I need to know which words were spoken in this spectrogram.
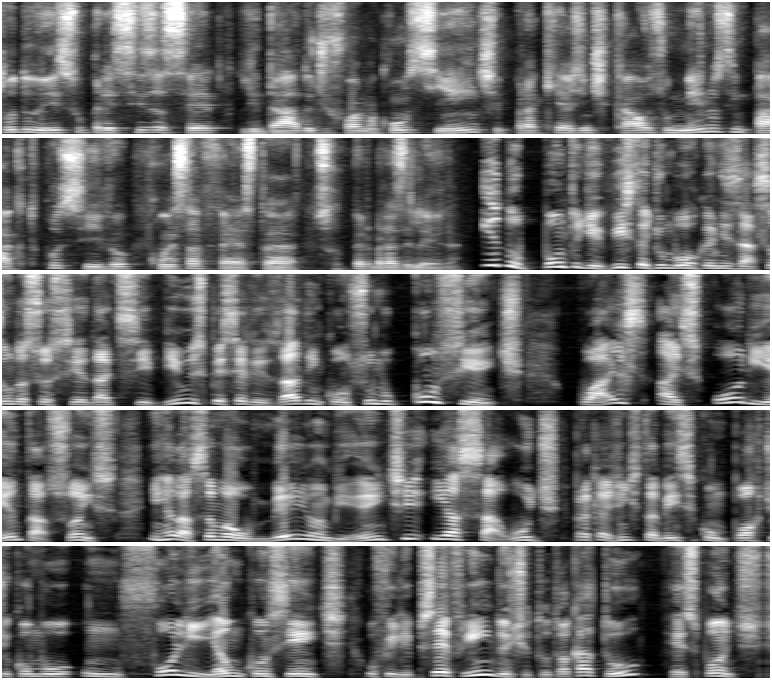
Tudo isso precisa ser lidado de forma consciente para que a gente cause o menos impacto possível com essa festa super brasileira. E do ponto de vista de uma organização da sociedade civil especializada em consumo consciente, quais as orientações em relação ao meio ambiente e à saúde, para que a gente também se comporte como um folião consciente. O Felipe Sefrim, do Instituto Acatu, responde.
